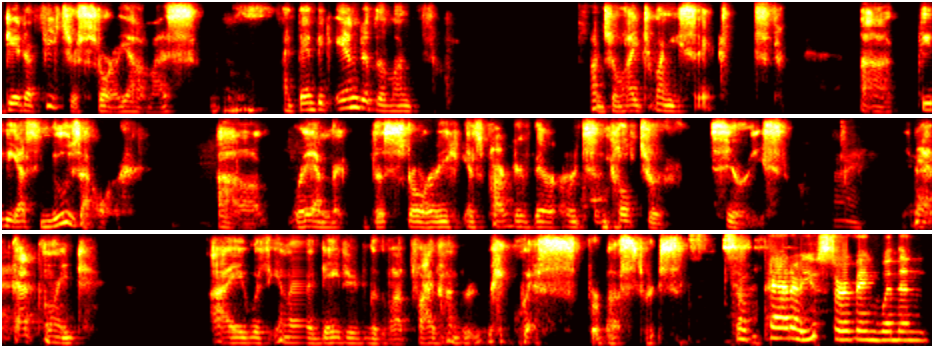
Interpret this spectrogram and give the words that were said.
did a feature story on us. And then the end of the month, on July 26th, uh, PBS NewsHour uh, ran the, the, story as part of their arts and culture series. Right. And at that point, I was inundated with about 500 requests for busters. So, Pat, are you serving women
